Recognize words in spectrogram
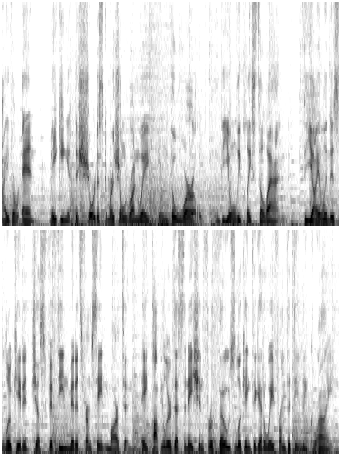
either end, making it the shortest commercial runway in the world and the only place to land. The island is located just 15 minutes from St. Martin, a popular destination for those looking to get away from the daily grind.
